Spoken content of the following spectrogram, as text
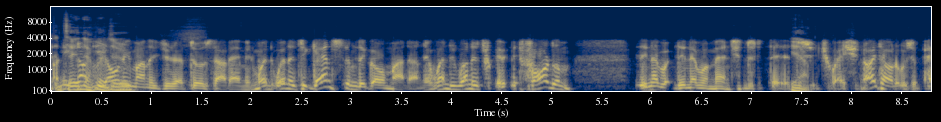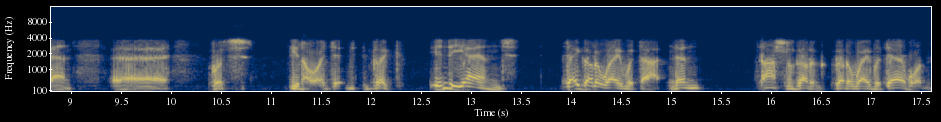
and he's not the only manager that does that, I mean. When, when it's against them, they go mad on it. When, when it's for them, they never they never mentioned the, the, Yeah. the situation. I thought it was a pen. Uh, but, you know, like, in the end, they got away with that. And then Arsenal got a, got away with their one.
